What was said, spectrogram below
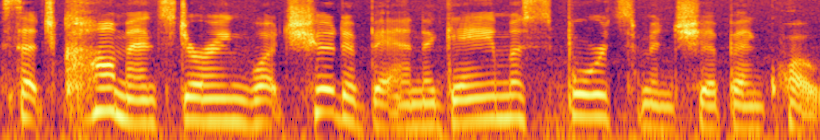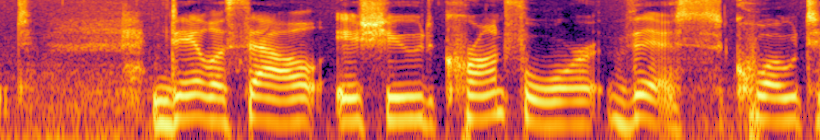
such comments during what should have been a game of sportsmanship, end quote. De La Salle issued KRON 4 this, quote,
